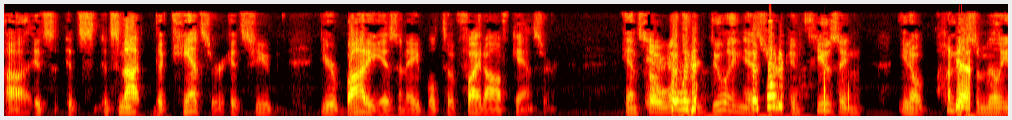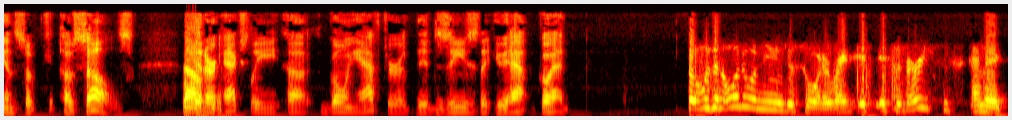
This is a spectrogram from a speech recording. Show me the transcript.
Uh, it's it's it's not the cancer. It's you. Your body isn't able to fight off cancer, and so what you're doing is you're infusing, you know, hundreds of millions of of cells that are actually uh, going after the disease that you have. Go ahead. so with an autoimmune disorder, right, it, it's a very systemic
